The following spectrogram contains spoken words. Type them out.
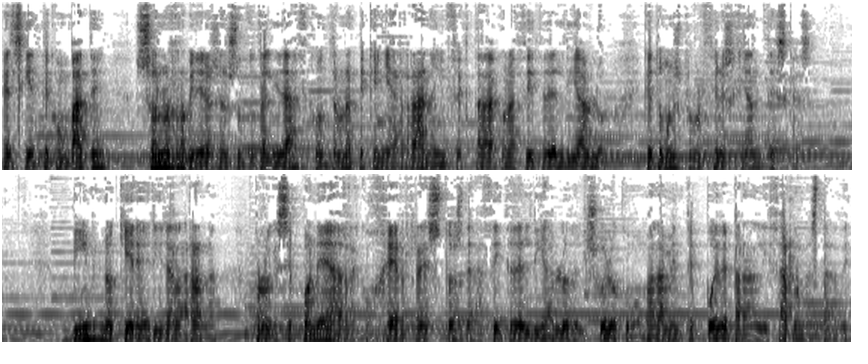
El siguiente combate son los robineros en su totalidad contra una pequeña rana infectada con aceite del diablo que toma unas proporciones gigantescas. Bim no quiere herir a la rana, por lo que se pone a recoger restos del aceite del diablo del suelo como malamente puede para analizarlo más tarde.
